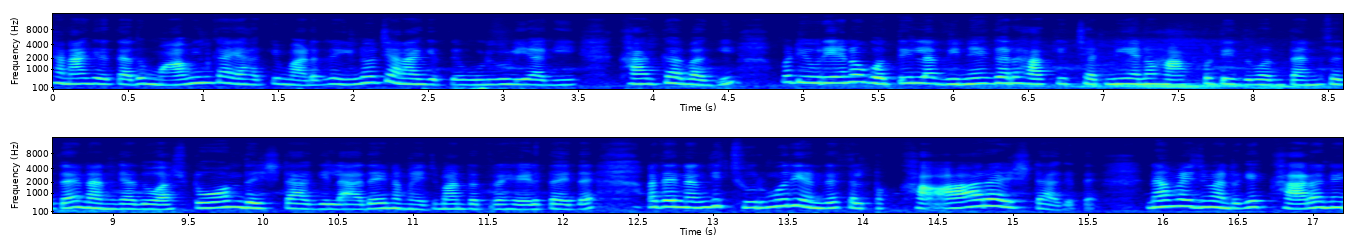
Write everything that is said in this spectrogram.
ಚೆನ್ನಾಗಿರುತ್ತೆ. ಅದು ಮಾವಿನಕಾಯಿ ಹಾಕಿ ಮಾಡಿದ್ರೆ ಇನ್ನೂ ಚೆನ್ನಾಗಿರುತ್ತೆ. ಹುಳಿ ಹುಳಿಯಾಗಿ, ಖಾರ ಖಾರವಾಗಿ. ಬಟ್ ಇವ್ರೇನೋ ಗೊತ್ತಿಲ್ಲ, ವಿನೇಗರ್ ಹಾಕಿ ಚಟ್ನಿ ಏನೋ ಹಾಕ್ಬಿಟ್ಟಿದ್ರು ಅಂತ ಅನಿಸುತ್ತೆ. ನನಗೆ ಅದು ಅಷ್ಟೊಂದು ಇಷ್ಟ ಆಗಿಲ್ಲ. ಅದೇ ನಮ್ಮ ಯಜಮಾನ್ರ ಹತ್ರ ಹೇಳ್ತಾ ಇದ್ದೆ. ಮತ್ತು ನನಗೆ ಚುರುಮುರಿ ಅಂದರೆ ಸ್ವಲ್ಪ ಖಾರ ಇಷ್ಟ ಆಗುತ್ತೆ. ನಮ್ಮ ಯಜಮಾನ್ರಿಗೆ ಖಾರನೇ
